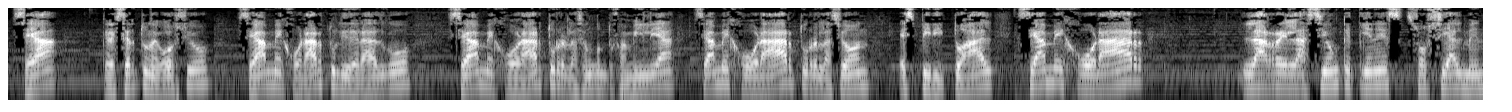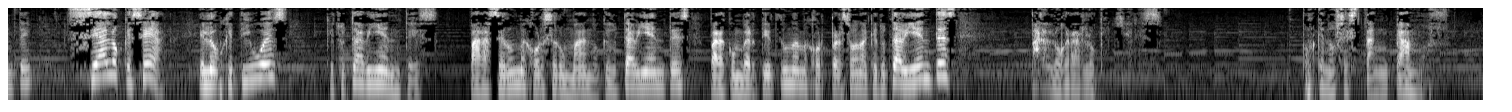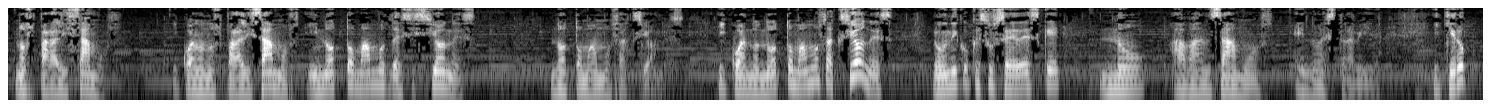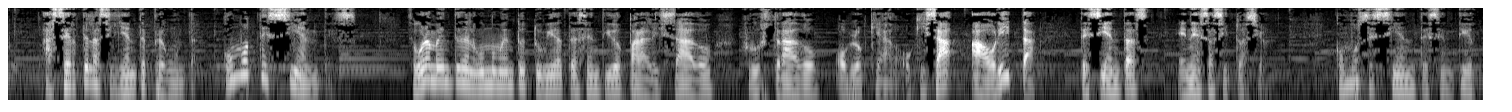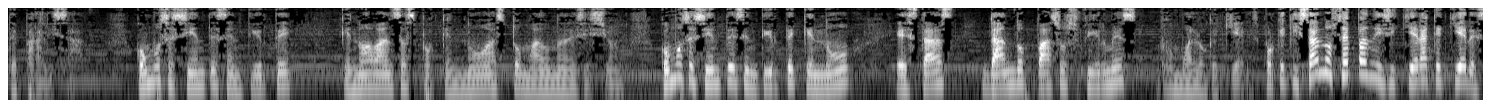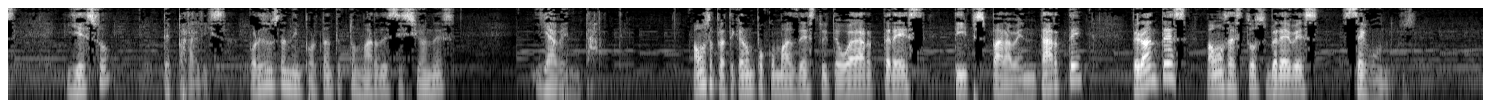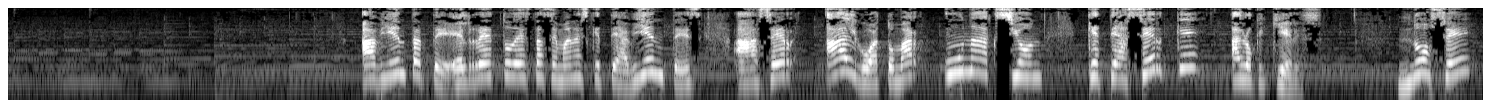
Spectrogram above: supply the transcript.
sea crecer tu negocio, sea mejorar tu liderazgo, sea mejorar tu relación con tu familia, sea mejorar tu relación espiritual, sea mejorar la relación que tienes socialmente, sea lo que sea. El objetivo es que tú te avientes para ser un mejor ser humano, que tú te avientes para convertirte en una mejor persona, que tú te avientes para lograr lo que quieres. Porque nos estancamos, nos paralizamos. Y cuando nos paralizamos y no tomamos decisiones, no tomamos acciones. Y cuando no tomamos acciones, lo único que sucede es que no avanzamos en nuestra vida. Y quiero hacerte la siguiente pregunta. ¿Cómo te sientes? Seguramente en algún momento de tu vida te has sentido paralizado, frustrado o bloqueado. O quizá ahorita te sientas en esa situación. ¿Cómo se siente sentirte paralizado? ¿Cómo se siente sentirte que no avanzas porque no has tomado una decisión? ¿Cómo se siente sentirte que no estás dando pasos firmes rumbo a lo que quieres? Porque quizá no sepas ni siquiera qué quieres y eso te paraliza. Por eso es tan importante tomar decisiones y aventarte. Vamos a platicar un poco más de esto y te voy a dar tres tips para aventarte, pero antes vamos a estos breves segundos. aviéntate. El reto de esta semana es que te avientes a hacer algo, a tomar una acción que te acerque a lo que quieres. No sé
